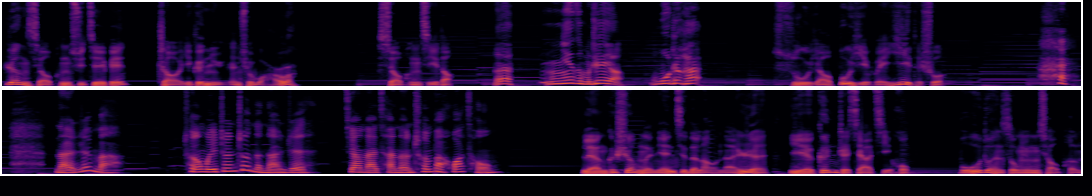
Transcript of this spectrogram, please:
让小鹏去街边找一个女人去玩玩。小鹏急道：“哎，你怎么这样？我这还……”苏瑶不以为意地说：“嗨，男人嘛。”成为真正的男人，将来才能称霸花丛。两个上了年纪的老男人也跟着瞎起哄，不断怂恿小鹏。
